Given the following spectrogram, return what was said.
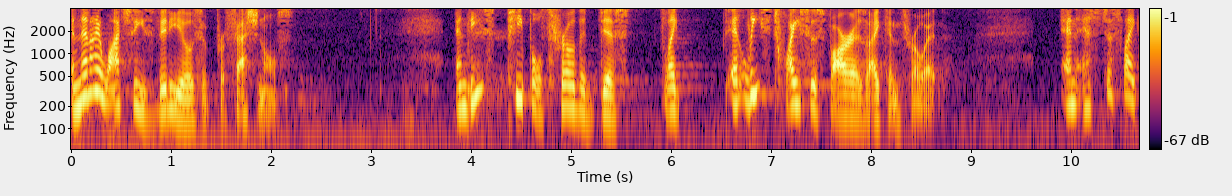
And then I watch these videos of professionals. And these people throw the disc like at least twice as far as I can throw it. And it's just like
